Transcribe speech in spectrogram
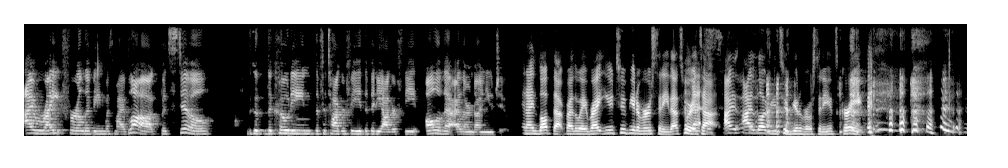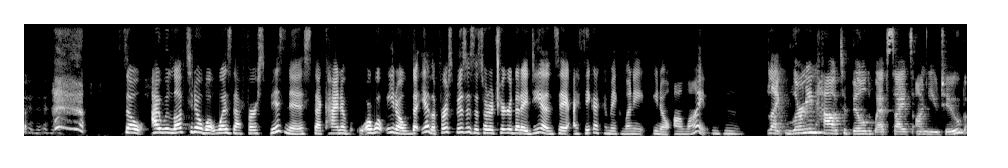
I write for a living with my blog, but still, the, the coding, the photography, the videography, all of that I learned on YouTube. And I love that, by the way, right? YouTube University. That's where yes. it's at. I, I love YouTube University. It's great. so I would love to know what was that first business that kind of, or what, you know, that, yeah, the first business that sort of triggered that idea and say, I think I can make money, you know, online. Mm-hmm. Like learning how to build websites on YouTube.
